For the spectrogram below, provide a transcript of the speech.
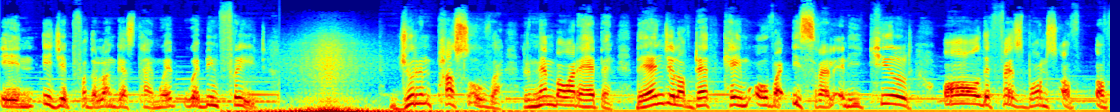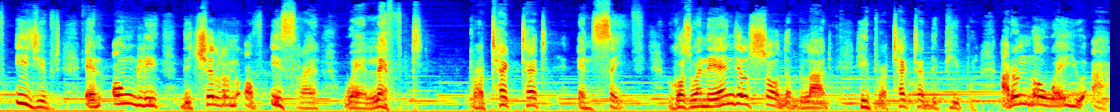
in Egypt for the longest time, were, were being freed. During Passover, remember what happened? The angel of death came over Israel and he killed all the firstborns of, of Egypt, and only the children of Israel were left protected and safe. Because when the angel saw the blood, he protected the people. I don't know where you are,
